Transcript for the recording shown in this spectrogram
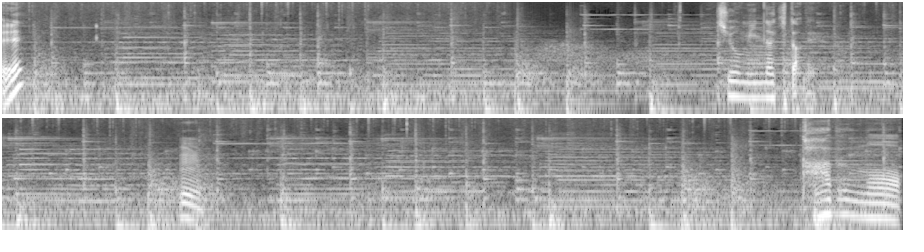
て。一応みんな来たね。うん。多分もう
